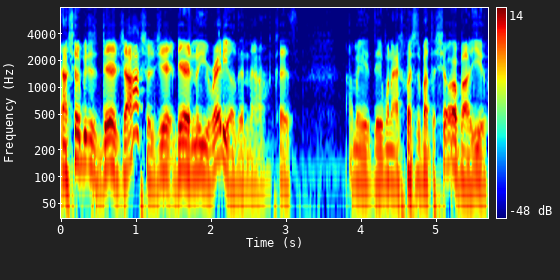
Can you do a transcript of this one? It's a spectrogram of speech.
Now, should it be just Dear Josh or Dear, Dear New You Radio then now? Because I mean, they want to ask questions about the show or about you.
